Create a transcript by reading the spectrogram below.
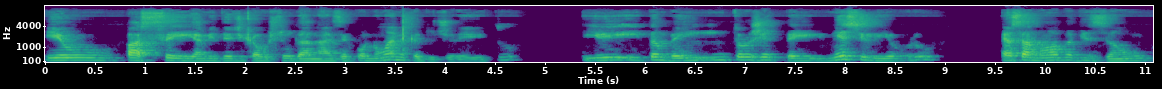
eu passei a me dedicar ao estudo da análise econômica do direito e, e também introjetei nesse livro essa nova visão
